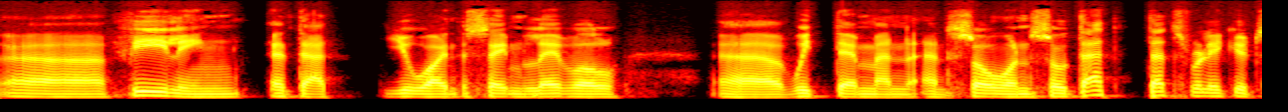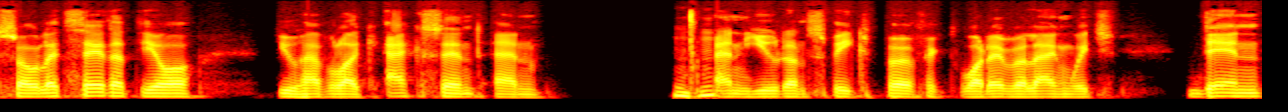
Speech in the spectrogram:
uh, feeling that you are in the same level uh, with them and, and so on. So that that's really good. So let's say that you you have like accent and mm-hmm. and you don't speak perfect whatever language. Then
